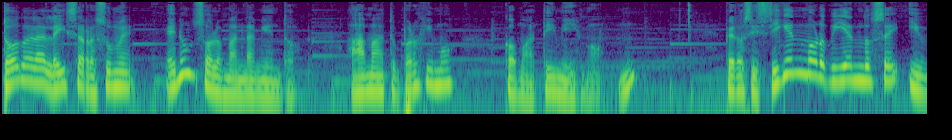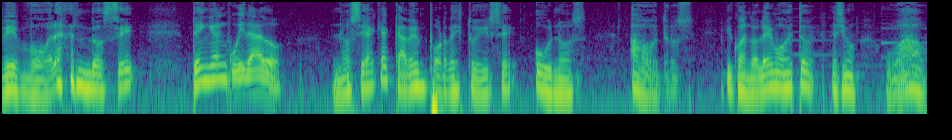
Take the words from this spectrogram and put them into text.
toda la ley se resume en un solo mandamiento. Ama a tu prójimo como a ti mismo. Pero si siguen mordiéndose y devorándose, tengan cuidado, no sea que acaben por destruirse unos a otros. Y cuando leemos esto decimos, wow,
